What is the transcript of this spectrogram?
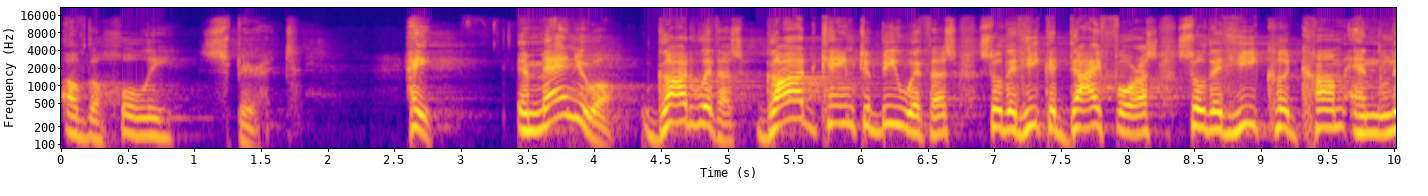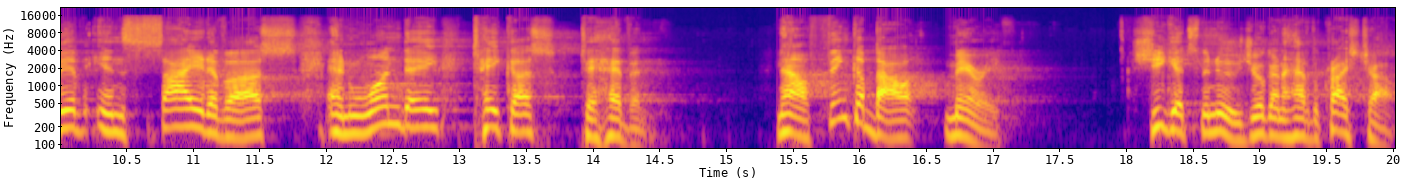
of the Holy Spirit. Hey, Emmanuel, God with us. God came to be with us so that he could die for us, so that he could come and live inside of us and one day take us to heaven. Now, think about Mary. She gets the news you're going to have the Christ child.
